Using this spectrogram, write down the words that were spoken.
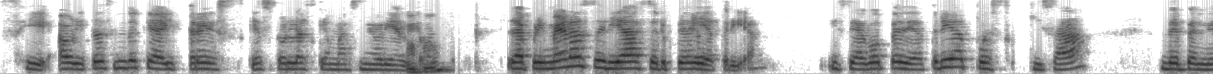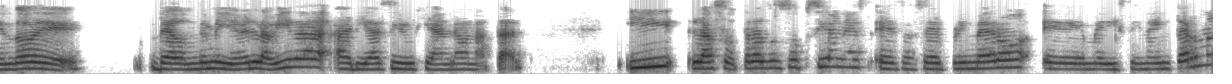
Sí, ahorita siento que hay tres que es por las que más me oriento. La primera sería hacer pediatría. Y si hago pediatría, pues quizá, dependiendo de, de a dónde me lleve la vida, haría cirugía neonatal. Y las otras dos opciones es hacer primero eh, medicina interna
